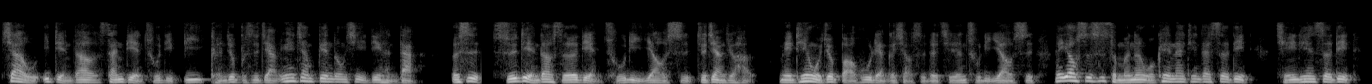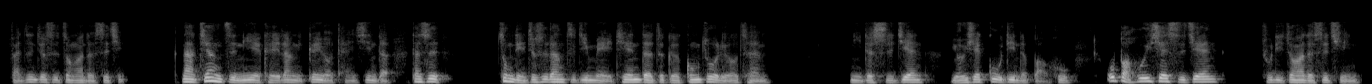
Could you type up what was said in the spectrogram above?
下午一点到三点处理 B，可能就不是这样，因为这样变动性一定很大。而是十点到十二点处理要事，就这样就好了。每天我就保护两个小时的时间处理要事，那要事是什么呢？我可以那天再设定，前一天设定，反正就是重要的事情。那这样子你也可以让你更有弹性的，但是重点就是让自己每天的这个工作流程，你的时间有一些固定的保护。我保护一些时间处理重要的事情，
